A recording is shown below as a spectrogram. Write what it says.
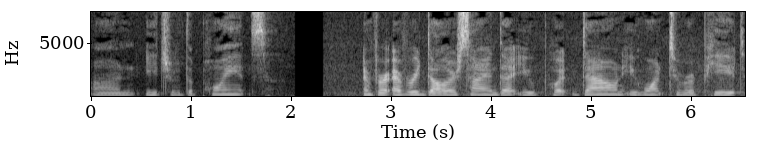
on each of the points. And for every dollar sign that you put down, you want to repeat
